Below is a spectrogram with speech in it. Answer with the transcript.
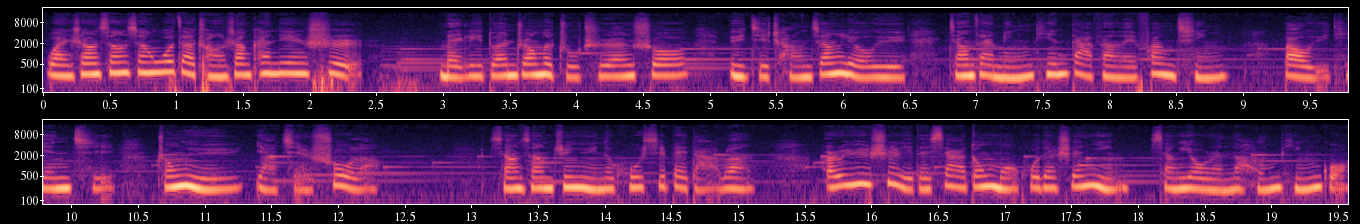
晚上，香香窝在床上看电视。美丽端庄的主持人说：“预计长江流域将在明天大范围放晴，暴雨天气终于要结束了。”香香均匀的呼吸被打乱，而浴室里的夏冬模糊的身影像诱人的红苹果。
